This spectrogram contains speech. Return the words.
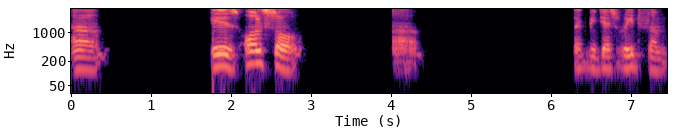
uh, is also uh, let me just read from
